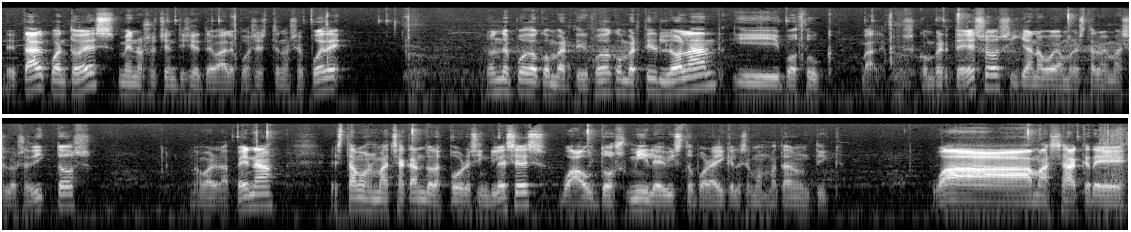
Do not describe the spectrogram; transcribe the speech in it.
De tal, ¿cuánto es? Menos 87, vale, pues este no se puede ¿Dónde puedo convertir? Puedo convertir Loland y Bozuk Vale, pues convierte esos y ya no voy a molestarme más en los edictos. No vale la pena. Estamos machacando a los pobres ingleses. Wow, 2000 he visto por ahí que les hemos matado un tic. Wow, masacre.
